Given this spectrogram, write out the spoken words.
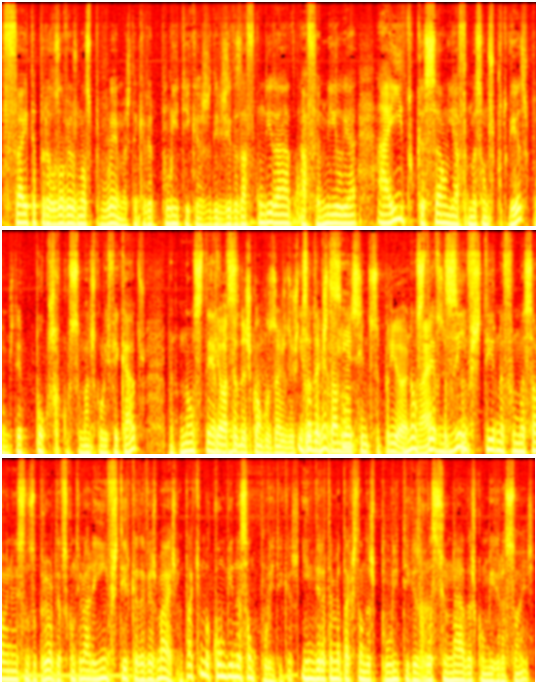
feita para resolver os nossos problemas. Tem que haver políticas dirigidas à fecundidade, à família, à educação e à formação dos portugueses. Podemos ter poucos recursos recursos humanos qualificados. Portanto, não se deve que é outra das conclusões do estudo, a questão sim. do ensino superior. Não, não se é? deve desinvestir na formação e no ensino superior, deve-se continuar a investir cada vez mais. Portanto, há aqui uma combinação de políticas. Indiretamente à questão das políticas relacionadas com migrações.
